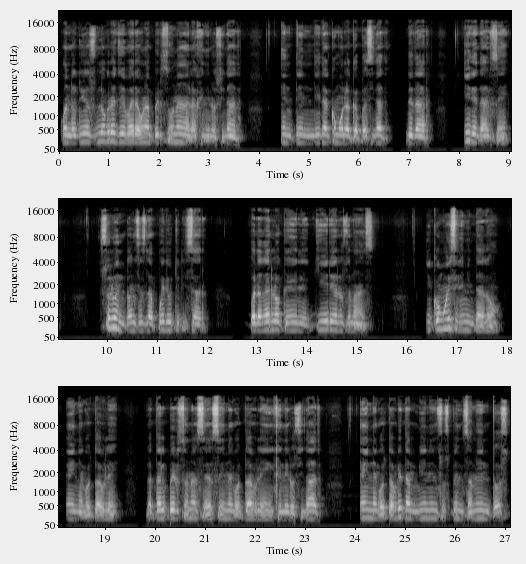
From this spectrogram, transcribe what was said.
Cuando Dios logra llevar a una persona a la generosidad, entendida como la capacidad de dar y de darse, solo entonces la puede utilizar para dar lo que Él quiere a los demás. Y como es ilimitado e inagotable, la tal persona se hace inagotable en generosidad e inagotable también en sus pensamientos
